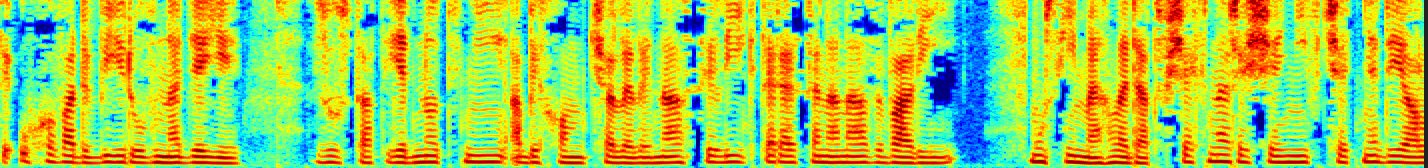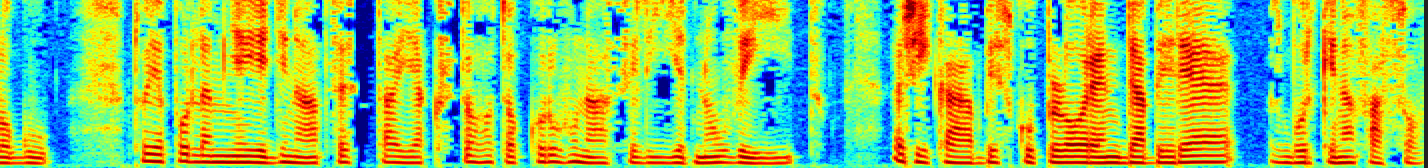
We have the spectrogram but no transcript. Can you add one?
si uchovat víru v naději, zůstat jednotní, abychom čelili násilí, které se na nás valí. Musíme hledat všechna řešení, včetně dialogu. To je podle mě jediná cesta, jak z tohoto kruhu násilí jednou vyjít, říká biskup Laurent Dabiré z Burkina Faso.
